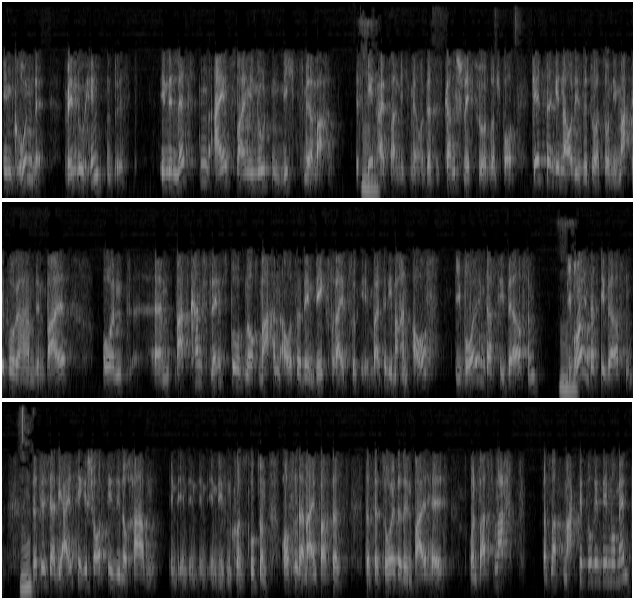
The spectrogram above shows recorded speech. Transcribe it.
im Grunde, wenn du hinten bist, in den letzten ein, zwei Minuten nichts mehr machen. Es geht einfach nicht mehr und das ist ganz schlecht für unseren Sport. Gestern genau die Situation. Die Magdeburger haben den Ball und ähm, was kann Flensburg noch machen, außer den Weg freizugeben? Weißt du, die machen auf, die wollen, dass sie werfen, die wollen, dass sie werfen. Das ist ja die einzige Chance, die sie noch haben in, in, in, in diesem Konstrukt und hoffen dann einfach, dass, dass der Torhüter den Ball hält. Und was macht, was macht Magdeburg in dem Moment?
